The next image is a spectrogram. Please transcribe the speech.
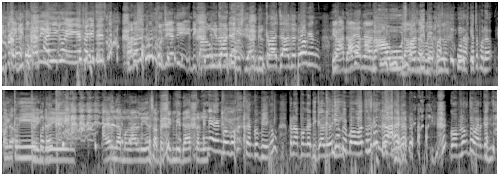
Itu kayak gitu kali. Ayo gue inget lagi itu Harus kuncinya di dikalungin sama dia harus diambil. Kerajaannya doang yang Yang nggak- ada apa, airnya. nggak aus, mandi bebas. Wah rakyatnya pada kering-kering, pada kering-kering. Air nggak mengalir sampai Cinmi datang. Enggak yang gue yang gue bingung kenapa nggak digali aja sampai bawah terus kan nggak air. Goblok tuh warganya.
